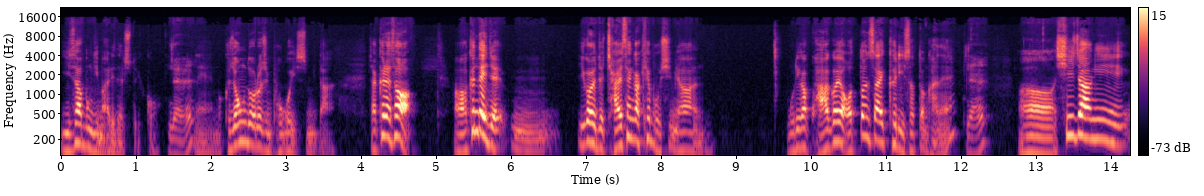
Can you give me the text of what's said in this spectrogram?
2, 4분기 말이 될 수도 있고 네. 네, 뭐 그 정도로 지금 보고 있습니다. 자, 그래서 어 근데 이제 음 이걸 이제 잘 생각해 보시면 우리가 과거에 어떤 사이클이 있었던 간에 네. 어 시장이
